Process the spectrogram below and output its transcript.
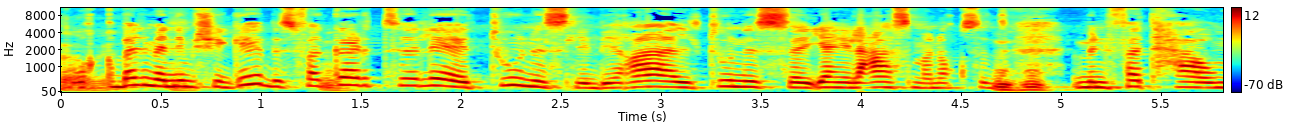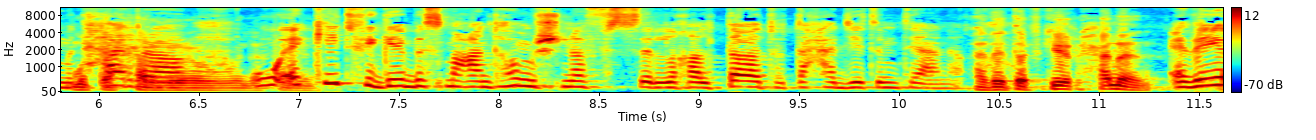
وقبل ما نمشي قابس فكرت لا تونس libérale تونس يعني العاصمة نقصد منفتحة ومتحررة وأكيد في جابس ما عندهمش نفس الغلطات والتحديات نتاعنا هذا تفكير حنان. هذا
